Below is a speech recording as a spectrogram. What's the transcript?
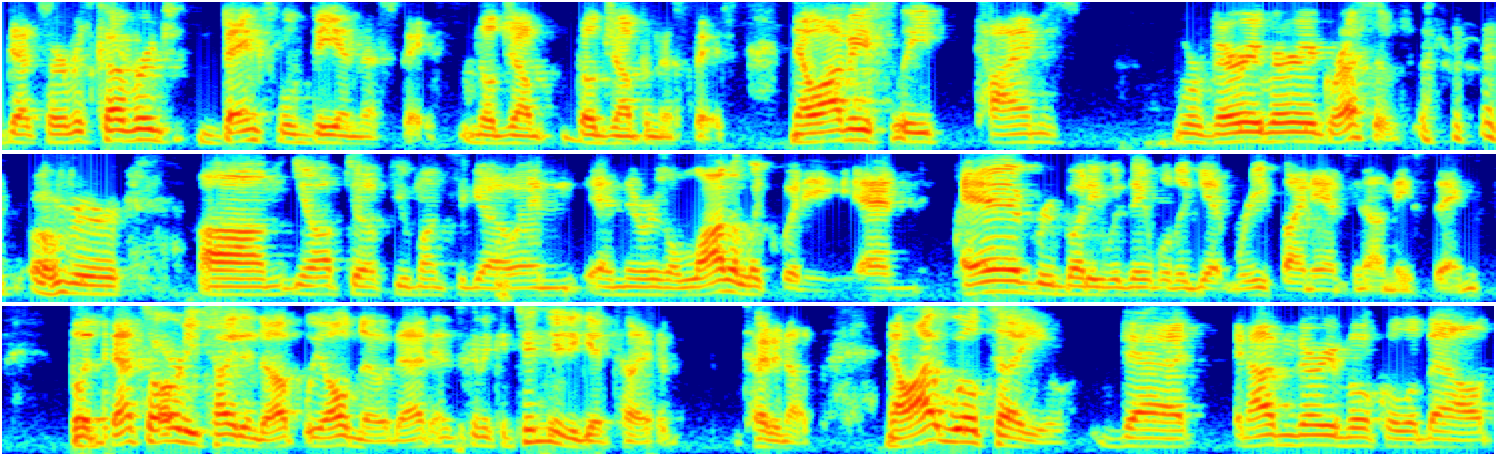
debt service coverage, banks will be in this space. They'll jump. They'll jump in this space. Now, obviously, times were very very aggressive over um, you know up to a few months ago, and and there was a lot of liquidity, and everybody was able to get refinancing on these things. But that's already tightened up. We all know that, and it's going to continue to get tight, tighten up. Now, I will tell you that, and I'm very vocal about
